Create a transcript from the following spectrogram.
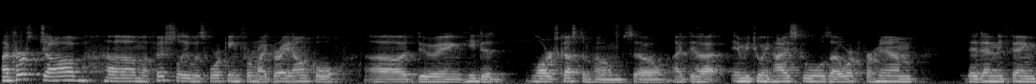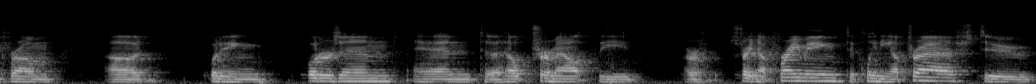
My first job um, officially was working for my great uncle, uh, doing he did large custom homes. So I did in between high schools. I worked for him, did anything from uh, putting footers in and to help trim out the or straighten up framing to cleaning up trash to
